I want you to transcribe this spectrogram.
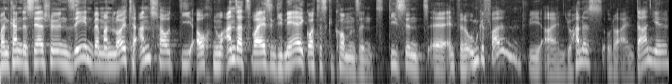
Man kann das sehr schön sehen, wenn man Leute anschaut, die auch nur ansatzweise in die Nähe Gottes gekommen sind. Die sind äh, entweder umgefallen, wie ein Johannes oder ein Daniel,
